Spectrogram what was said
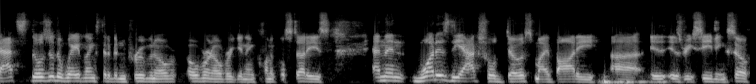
That's those are the wavelengths that have been proven over, over and over again in clinical studies. And then, what is the actual dose my body uh, is, is receiving? So,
